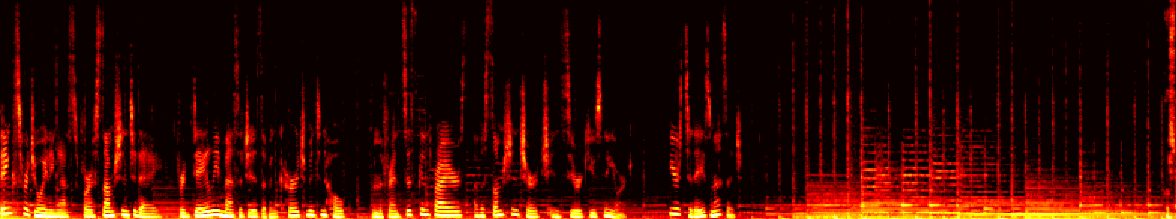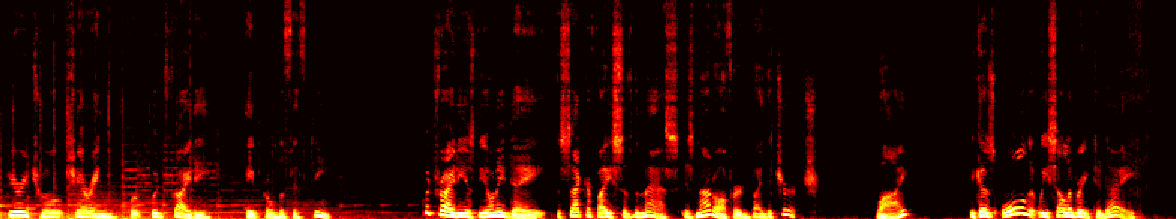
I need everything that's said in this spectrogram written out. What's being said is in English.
Thanks for joining us for Assumption Today for daily messages of encouragement and hope from the Franciscan Friars of Assumption Church in Syracuse, New York. Here's today's message. A spiritual sharing for Good Friday, April the 15th. Good Friday is the only day the sacrifice of the Mass is not offered by the Church. Why? Because all that we celebrate today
